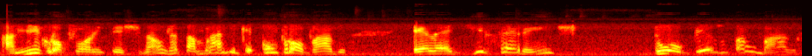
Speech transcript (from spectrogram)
a microflora intestinal já está mais do que comprovado. Ela é diferente do obeso para o magro.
